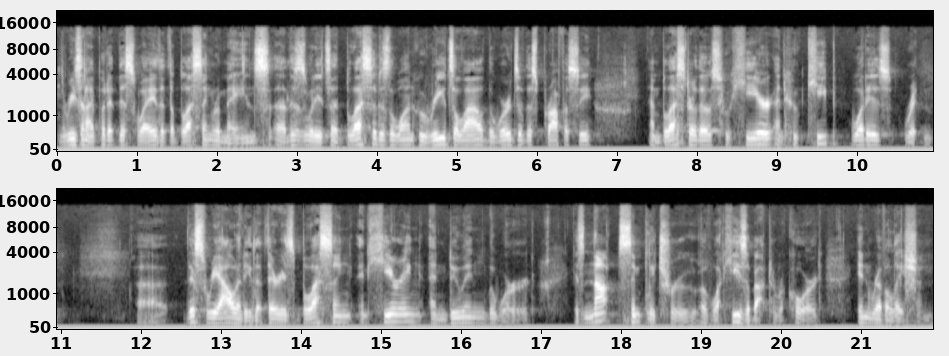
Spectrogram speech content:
The reason I put it this way, that the blessing remains, uh, this is what he said Blessed is the one who reads aloud the words of this prophecy, and blessed are those who hear and who keep what is written. Uh, this reality that there is blessing in hearing and doing the word is not simply true of what he's about to record in Revelation,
